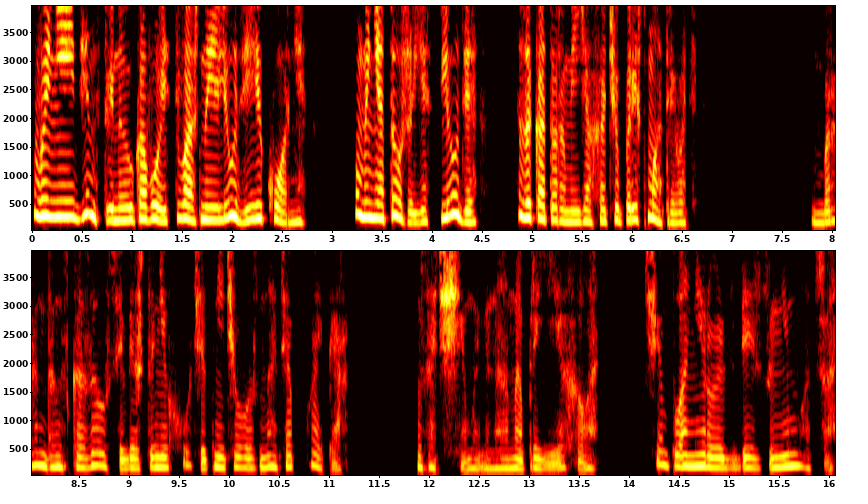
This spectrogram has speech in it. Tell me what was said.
Вы не единственный, у кого есть важные люди и корни. У меня тоже есть люди, за которыми я хочу присматривать. Брэндон сказал себе, что не хочет ничего знать о Пайпер. Зачем именно она приехала? Чем планирует здесь заниматься?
